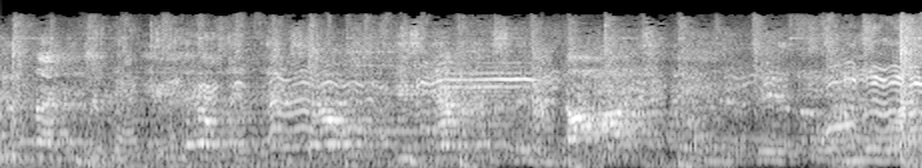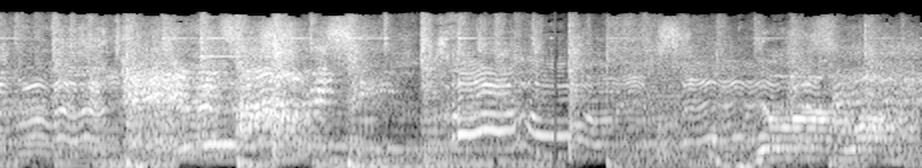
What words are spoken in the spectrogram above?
Your fact that you can inhale and exhale is evidence that God's hand is on you. You're on water.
